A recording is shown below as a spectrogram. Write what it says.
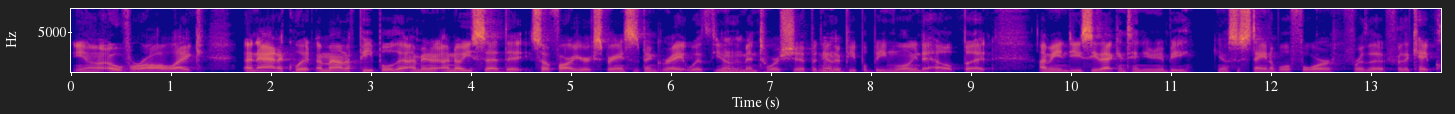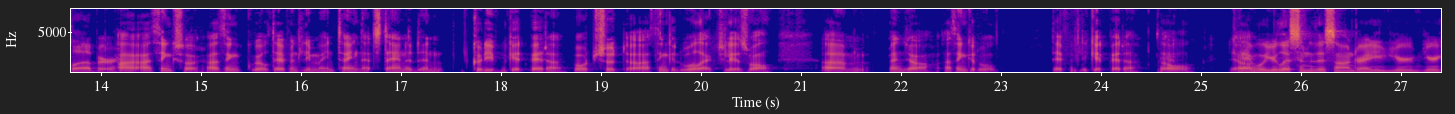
you know overall like an adequate amount of people that I mean I know you said that so far your experience has been great with you know mm. the mentorship and the mm. other people being willing to help but I mean do you see that continuing to be you know sustainable for for the for the Cape Club or I, I think so I think we'll definitely maintain that standard and could even get better or it should I think it will actually as well um, and yeah I think it will definitely get better yeah. Yeah. Okay, well, you're listening to this, Andre. You're you're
